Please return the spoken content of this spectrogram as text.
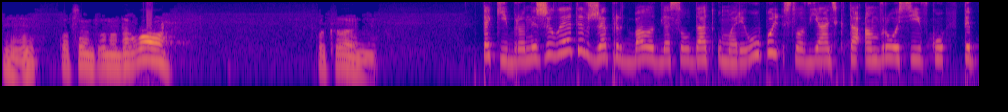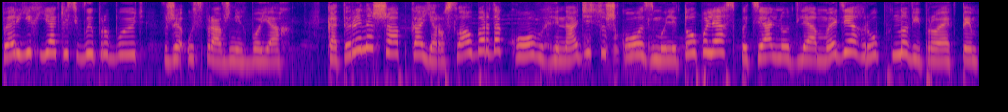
Надорвал. По центру надорвало, по краю. Такі бронежилети вже придбали для солдат у Маріуполь, Слов'янськ та Амвросіївку. Тепер їх якість випробують вже у справжніх боях. Катерина Шапка, Ярослав Бардаков, Геннадій Сушко з Мелітополя спеціально для медіагруп нові проекти.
